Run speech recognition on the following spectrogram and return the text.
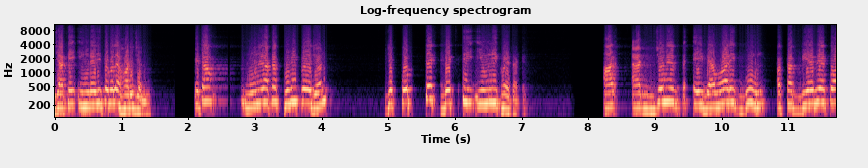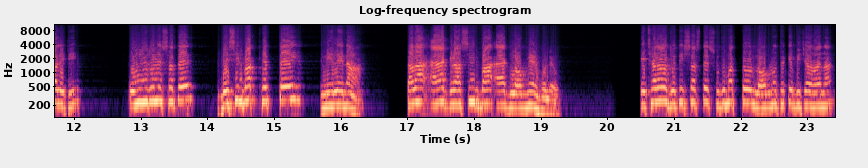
যাকে ইংরেজিতে বলে হরিজন। এটা মনে রাখা খুবই প্রয়োজন যে প্রত্যেক ব্যক্তি ইউনিক হয়ে থাকে। আর একজনের এই ব্যবহারিক গুণ, অর্থাৎ বিহেভিয়ার কোয়ালিটি অন্যজনের সাথে বেশিরভাগ ক্ষেত্রেই মেলে না। তারা এক রাশির বা এক লগ্নের হলেও। এছাড়াও জ্যোতিষশাস্ত্রে শুধুমাত্র লগ্ন থেকে বিচার হয় না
